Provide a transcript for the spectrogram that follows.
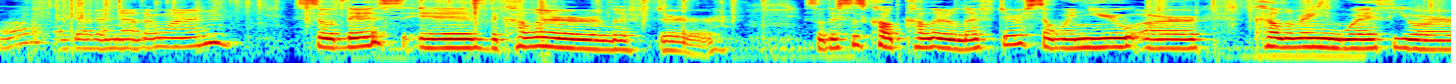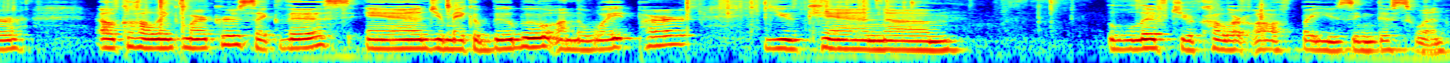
oh, I got another one. So this is the Color Lifter. So this is called Color Lifter. So when you are coloring with your alcohol ink markers like this and you make a boo-boo on the white part, you can um, lift your color off by using this one.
